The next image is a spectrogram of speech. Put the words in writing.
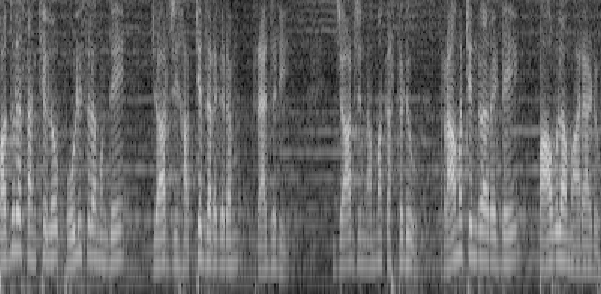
పదుల సంఖ్యలో పోలీసుల ముందే జార్జి హత్య జరగడం ట్రాజడీ. జార్జ్ నమ్మకస్తుడు రామచంద్రారెడ్డే పావులా మారాడు.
